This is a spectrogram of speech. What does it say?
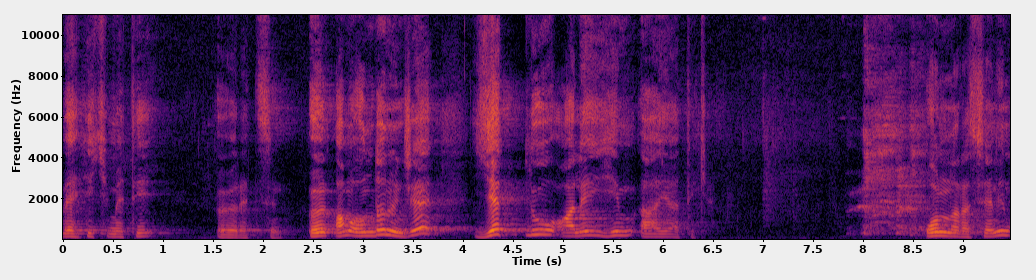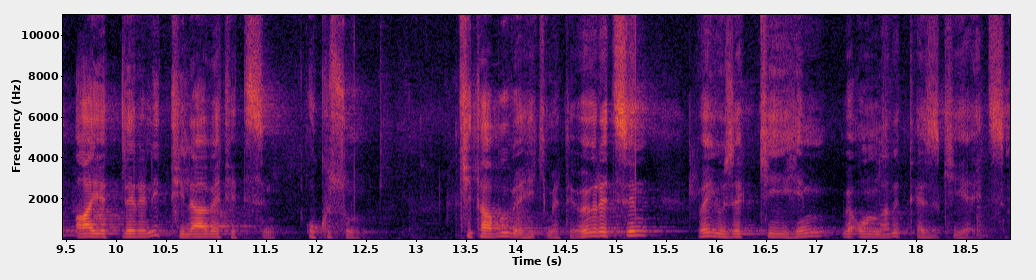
ve hikmeti öğretsin. Ama ondan önce yetlu aleyhim ayatike. Onlara senin ayetlerini tilavet etsin, okusun. Kitabı ve hikmeti öğretsin ve yüzekkihim ve onları tezkiye etsin.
